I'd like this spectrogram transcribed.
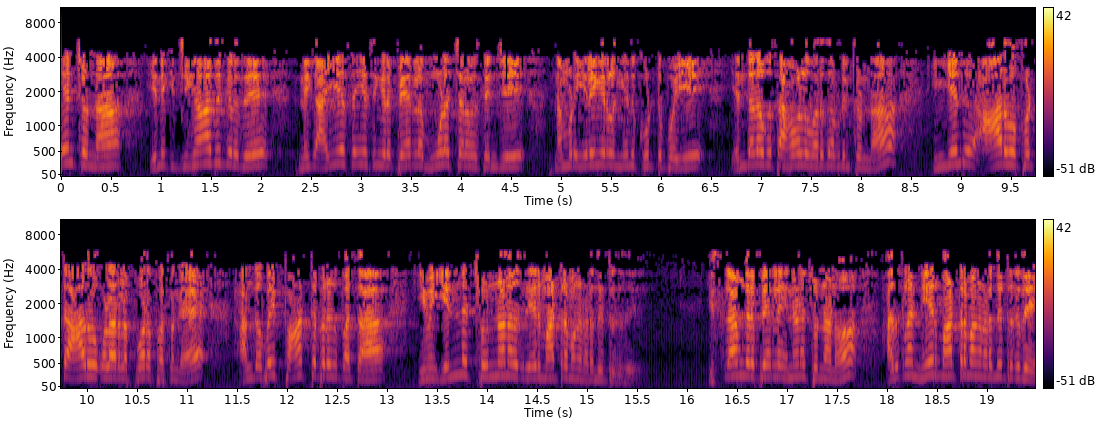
ஏன் சொன்னா இன்னைக்கு ஜிஹாதுங்கிறது இன்னைக்கு ஐஎஸ்ஐஎஸ்ங்கிற பேர்ல மூலச்செலவு செஞ்சு நம்முடைய இளைஞர்கள் இங்கிருந்து கூட்டு போய் எந்த அளவுக்கு தகவல் வருது அப்படின்னு சொன்னா இங்கேருந்து ஆர்வப்பட்டு ஆர்வ கோளாறுல போற பசங்க அங்க போய் பார்த்த பிறகு பார்த்தா இவன் என்ன சொன்னானோ அதுக்கு நேர் மாற்றமாக நடந்துட்டு இருக்குது. இஸ்லாம்ங்கிற பேர்ல என்னென்ன சொன்னானோ அதுக்கெல்லாம் நேர் மாற்றமாக நடந்துட்டு இருக்குது.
